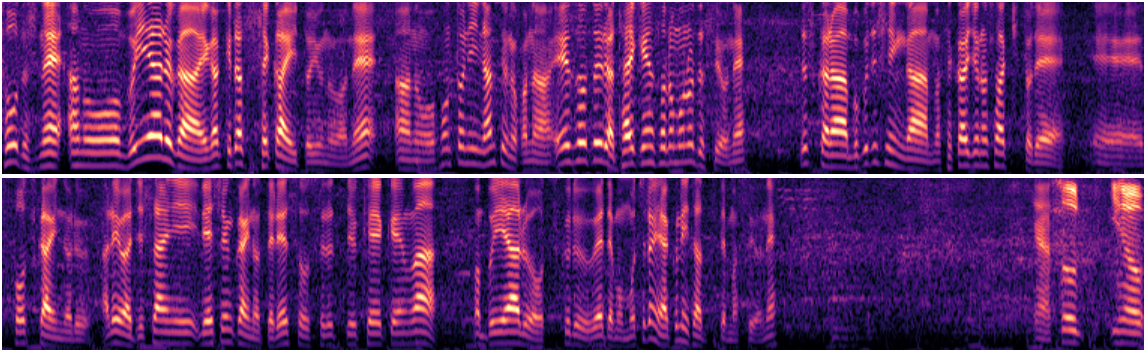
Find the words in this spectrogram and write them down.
そうですね、あの VR が描き出す世界というのはね、あの本当になんていうのかな、映像というよりは体験そのものですよね。ですから僕自身が、まあ、世界中のサーキットで、えースポーツカーに乗る、あるいは実際にレーシングカーに乗ってレースをするっていう経験は、まあ、VR を作る上でももちろん役に立ってますよね。Yeah, so you know,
